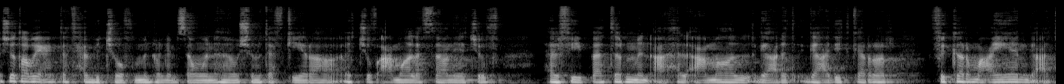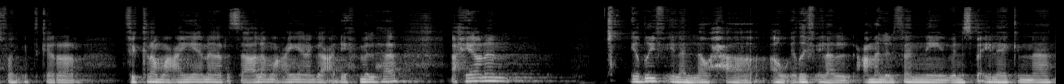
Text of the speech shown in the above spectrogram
شو طبيعي أنت تحب تشوف من هو اللي مسوينها وشنو تفكيره تشوف أعماله الثانية تشوف هل في باترن من هالاعمال قاعد قاعد يتكرر فكر معين قاعد يتكرر فكرة معينة رسالة معينة قاعد يحملها. أحيانا يضيف إلى اللوحة أو يضيف إلى العمل الفني بالنسبة إليك انه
